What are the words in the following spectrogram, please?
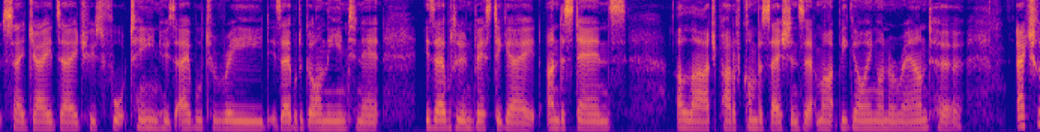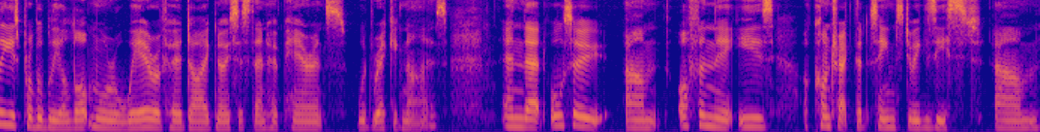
say, Jade's age, who's 14, who's able to read, is able to go on the internet, is able to investigate, understands a large part of conversations that might be going on around her actually is probably a lot more aware of her diagnosis than her parents would recognise. And that also um, often there is a contract that seems to exist, um,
